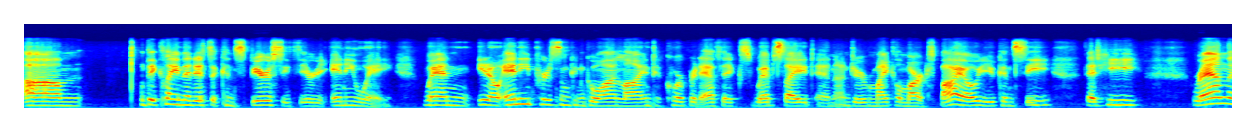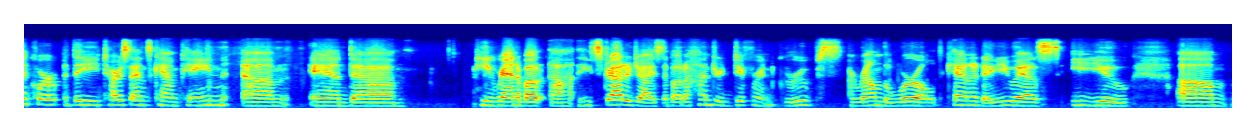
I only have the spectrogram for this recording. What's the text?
Um, they claim that it's a conspiracy theory anyway when you know any person can go online to corporate ethics website and under Michael Marx bio you can see that he ran the cor- the tar sands campaign, um, and uh, he ran about uh, he strategized about a hundred different groups around the world: Canada, U.S., EU. Um,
